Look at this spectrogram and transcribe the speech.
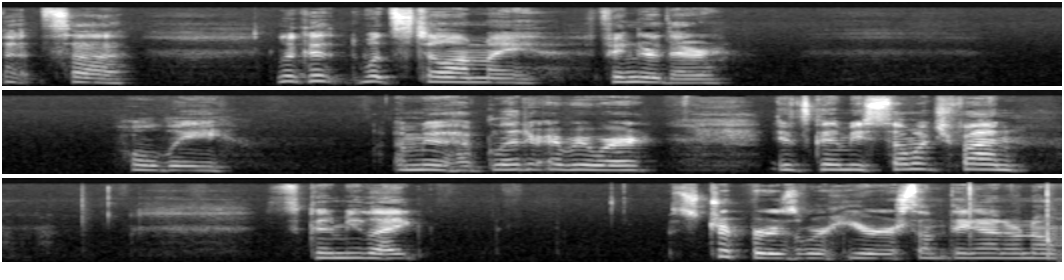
That's, uh, look at what's still on my finger there. Holy, I'm going to have glitter everywhere. It's going to be so much fun. It's going to be like strippers were here or something. I don't know.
